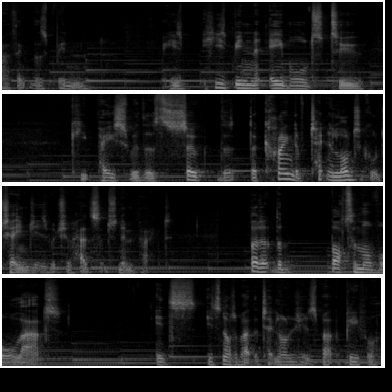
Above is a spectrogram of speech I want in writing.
I think there's been he's he's been able to keep pace with the so the, the kind of technological changes which have had such an impact. But at the bottom of all that, it's it's not about the technology; it's about the people.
